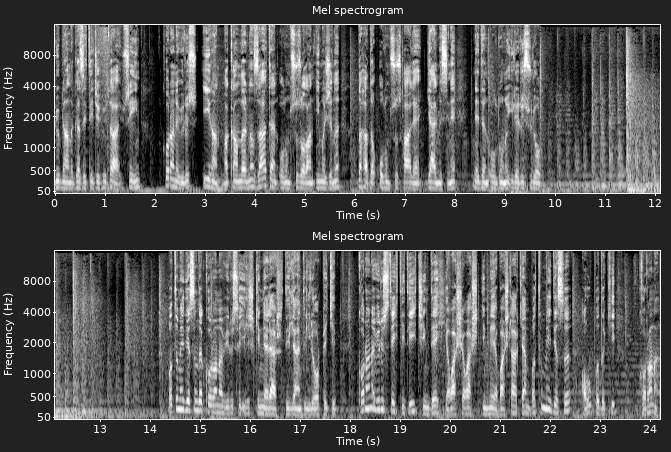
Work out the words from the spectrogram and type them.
Lübnanlı gazeteci Hüta Hüseyin, koronavirüs İran makamlarının zaten olumsuz olan imajını daha da olumsuz hale gelmesine neden olduğunu ileri sürüyor. Batı medyasında koronavirüse ilişkin neler dillendiriliyor peki? Koronavirüs tehdidi Çin'de yavaş yavaş dinmeye başlarken Batı medyası Avrupa'daki korona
